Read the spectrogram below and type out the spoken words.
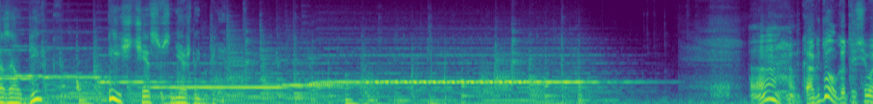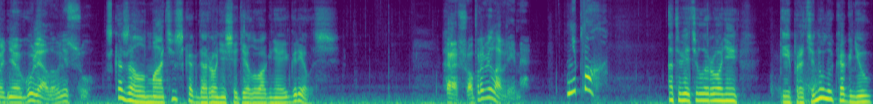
Сказал Бирк и исчез в снежной мгле. А, как долго ты сегодня гуляла в лесу? Сказал Матис, когда Рони сидела у огня и грелась. Хорошо провела время? Неплохо. Ответила Рони и протянула к огню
